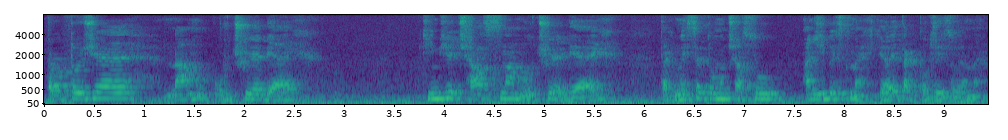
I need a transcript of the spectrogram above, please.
Protože nám určuje běh. Tím, že čas nám určuje běh, tak my se tomu času, aniž bychom chtěli, tak podřizujeme.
